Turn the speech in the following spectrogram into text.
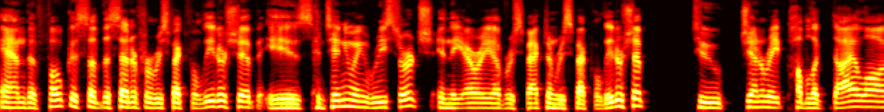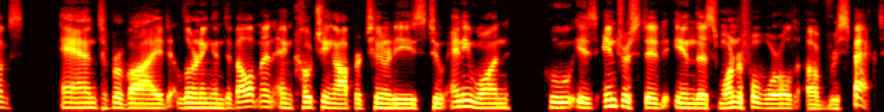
And the focus of the Center for Respectful Leadership is continuing research in the area of respect and respectful leadership to generate public dialogues and to provide learning and development and coaching opportunities to anyone who is interested in this wonderful world of respect.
